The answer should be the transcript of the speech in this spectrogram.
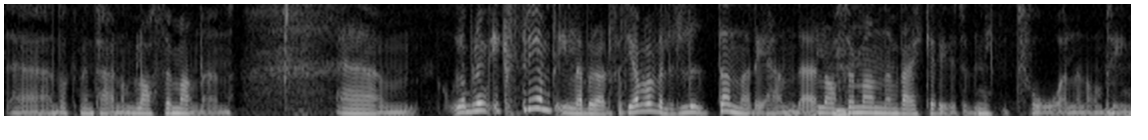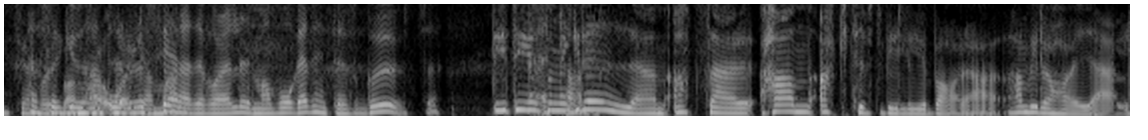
eh, dokumentären om Lasermannen. Och jag blev extremt illa berörd för att jag var väldigt liten när det hände. Lasermannen verkade ju typ 92 eller någonting. Så jag Alltså, var bara gud, några han år gammal. terroriserade våra liv. Man vågade inte ens gå ut. Det är det som är tag. grejen. Att så här, han aktivt ville ju bara, han ville ha ihjäl.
